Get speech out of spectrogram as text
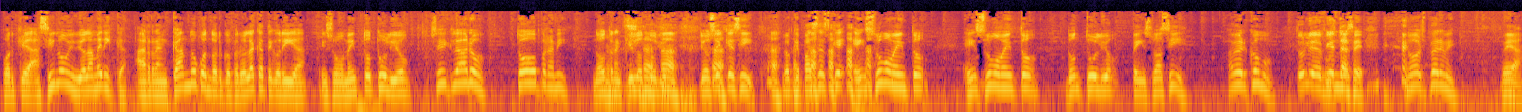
Porque así lo vivió la América, arrancando cuando recuperó la categoría, en su momento Tulio. Sí, claro, todo para mí. No, tranquilo Tulio, yo sé que sí. Lo que pasa es que en su momento, en su momento, don Tulio pensó así. A ver, ¿cómo? Tulio, defiéndase. Usted- No, espéreme. Vea,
